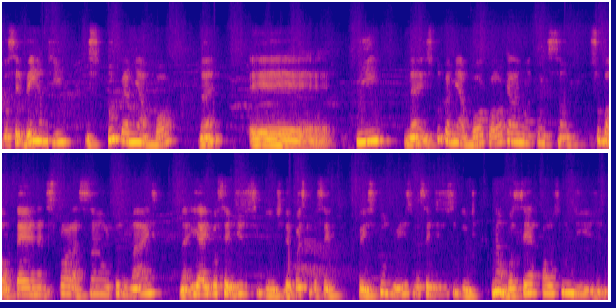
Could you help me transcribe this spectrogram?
você vem aqui, estupra a minha avó, né, é, e né, estupra a minha avó, coloca ela numa condição subalterna, de exploração e tudo mais, né, e aí você diz o seguinte, depois que você fez tudo isso, você diz o seguinte, não, você é falso indígena.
